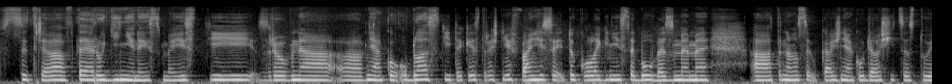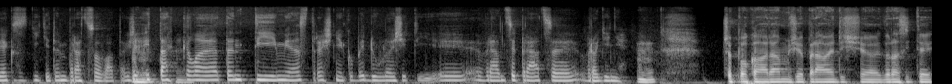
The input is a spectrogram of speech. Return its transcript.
si třeba v té rodině nejsme jistí zrovna v nějakou oblastí, tak je strašně fajn, že se i tu kolegyni sebou vezmeme a ten nám se ukáže nějakou další cestu, jak s dítětem pracovat. Takže mm. i takhle ten tým je strašně jakoby, důležitý i v rámci práce v rodině. Mm. Předpokládám, že právě když eh, dorazíte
